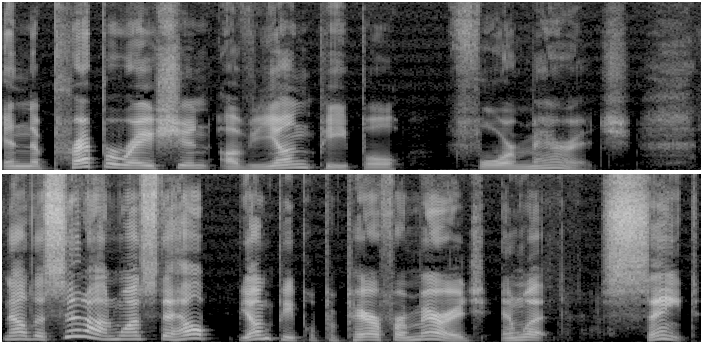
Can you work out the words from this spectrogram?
in the preparation of young people for marriage. Now, the Synod wants to help young people prepare for marriage, and what St.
